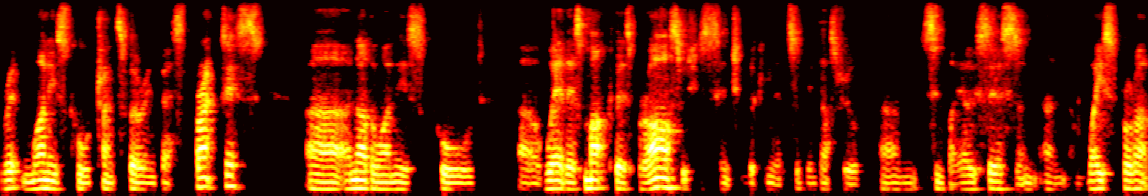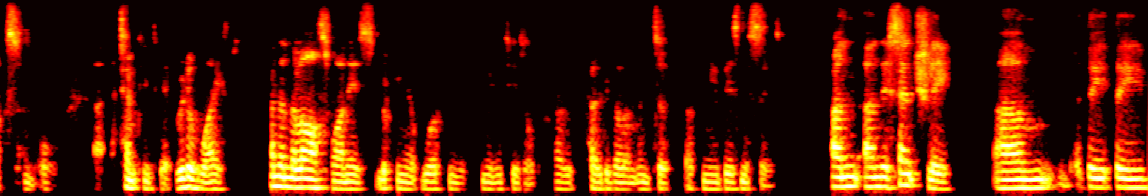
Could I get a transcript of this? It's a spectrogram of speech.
written. One is called transferring best practice. Uh, another one is called uh, where there's muck, there's brass, which is essentially looking at sort of industrial um, symbiosis and, and, waste products and or uh, attempting to get rid of waste. And then the last one is looking at working with communities or co-development of, of, new businesses. And, and essentially, um, the, the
